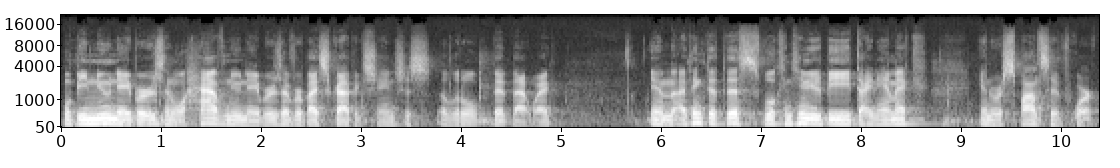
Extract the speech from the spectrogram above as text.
we'll be new neighbors and we'll have new neighbors over by Scrap Exchange, just a little bit that way. And I think that this will continue to be dynamic and responsive work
